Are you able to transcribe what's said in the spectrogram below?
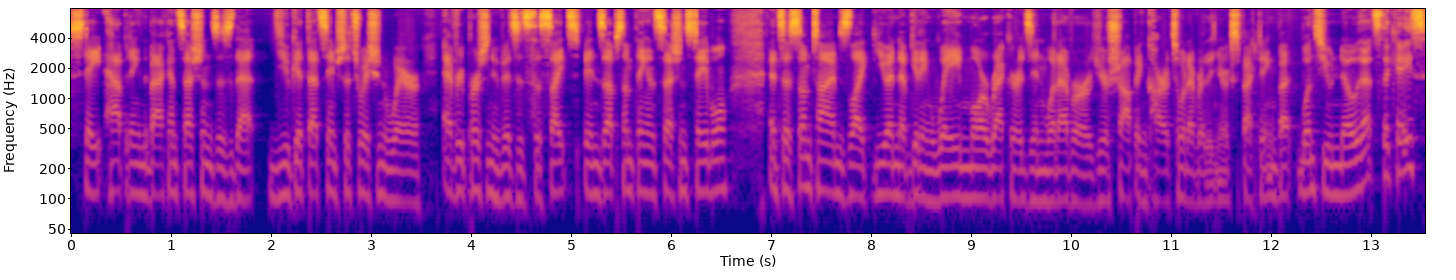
state happening in the backend sessions is that you get that same situation where every person who visits the site spins up something in the sessions table. And so sometimes like you end up getting way more records in whatever your shopping carts or whatever than you're expecting. But once you know that's the case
